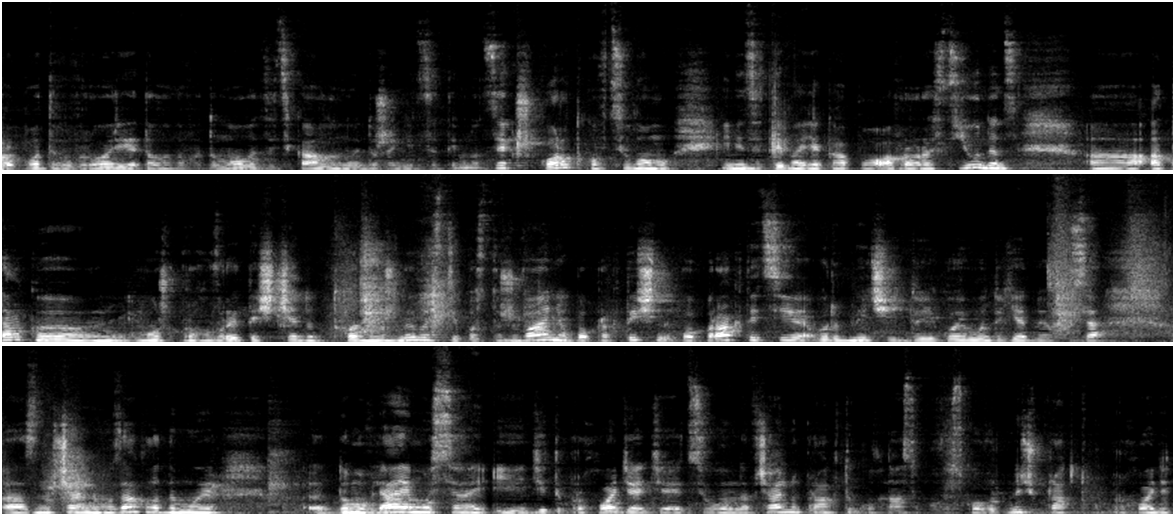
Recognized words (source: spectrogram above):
роботи в Аврорі талановиту молодь зацікавлену і дуже ініціативно. Це якщо коротко, в цілому ініціатива, яка по Aurora Students. А, так е, можу проговорити ще додаткові можливості по стажуванню, по практичній по практиці виробничій, до якої ми доєднуємося е, з навчальними закладами. е, Домовляємося, і діти проходять цю навчальну практику. В нас обов'язково виробничу практику проходять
